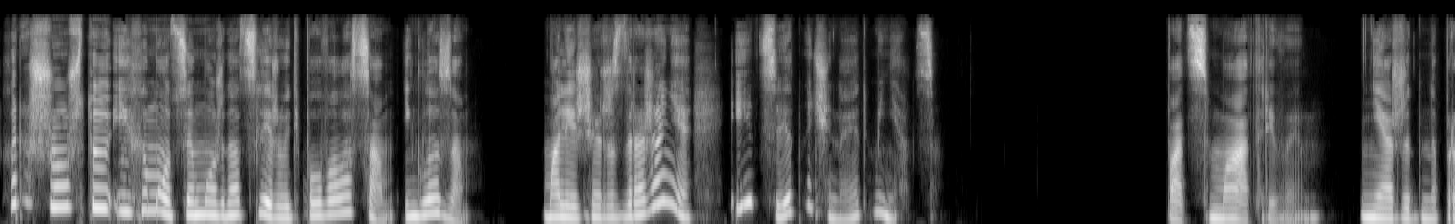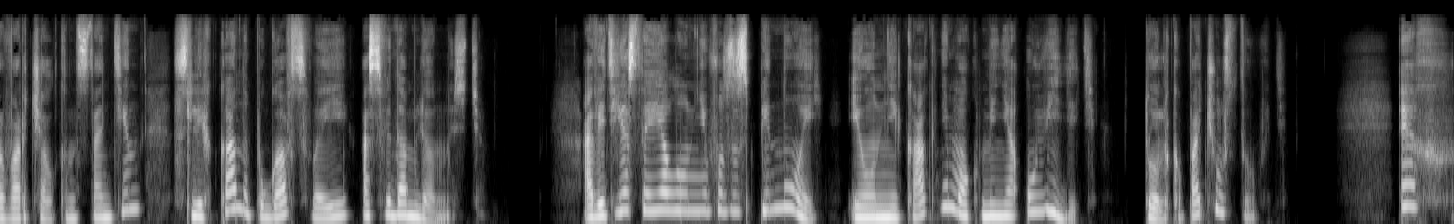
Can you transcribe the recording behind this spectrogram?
Хорошо, что их эмоции можно отслеживать по волосам и глазам. Малейшее раздражение, и цвет начинает меняться. «Подсматриваем», — неожиданно проворчал Константин, слегка напугав своей осведомленностью. «А ведь я стояла у него за спиной, и он никак не мог меня увидеть, только почувствовать. Эх,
